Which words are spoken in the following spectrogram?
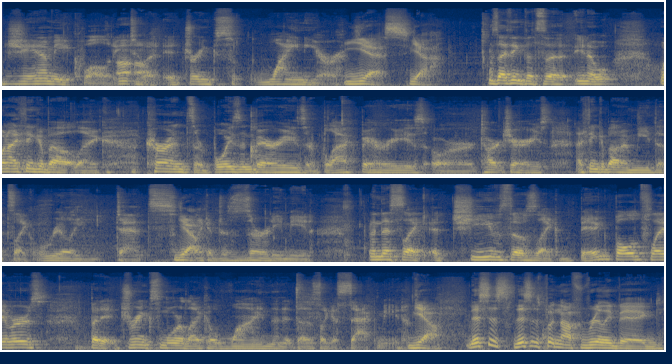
jammy quality Uh-uh. to it. It drinks winier. Yes, yeah. Because I think that's the, you know, when I think about like currants or boysenberries or blackberries or tart cherries, I think about a mead that's like really dense. Yeah. Like a desserty mead. And this like achieves those like big, bold flavors, but it drinks more like a wine than it does like a sack mead. Yeah. This is this is putting off really big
